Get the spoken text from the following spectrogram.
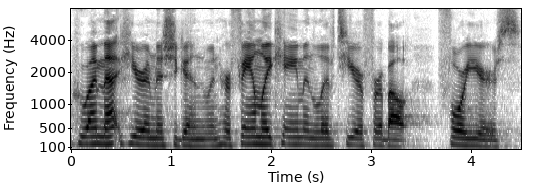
who I met here in Michigan when her family came and lived here for about four years.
